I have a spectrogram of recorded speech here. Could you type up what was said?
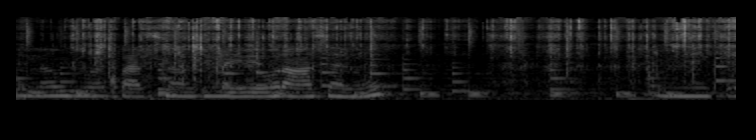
ఐ లవ్ యువర్ పర్సనాలిటీ ఇలా ఏవేవో రాశాను. ఇక్కడ.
